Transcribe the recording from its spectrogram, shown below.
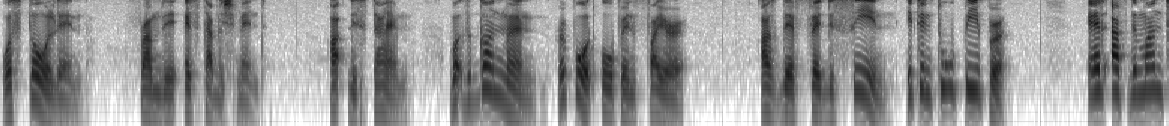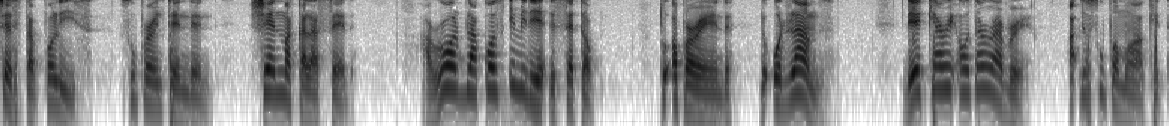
was stolen from the establishment at this time, but the gunman report opened fire as they fled the scene, hitting two people. Head of the Manchester Police Superintendent Shane McCullough said, a roadblock was immediately set up to apprehend the hoodlums. They carried out a robbery at the supermarket.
